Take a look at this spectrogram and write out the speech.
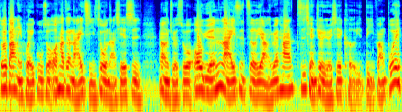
都会帮你回顾说哦，他在哪一集做哪些事，让人觉得说哦，原来是这样，因为他之前就有一些可疑的地方，不会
